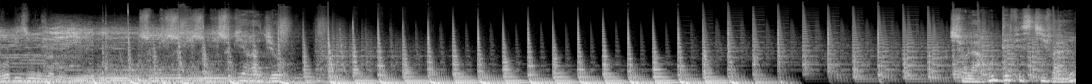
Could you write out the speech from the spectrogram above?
gros bisous les amis. Tsugi, Tsugi, Tsugi Radio. Sur la route des festivals.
